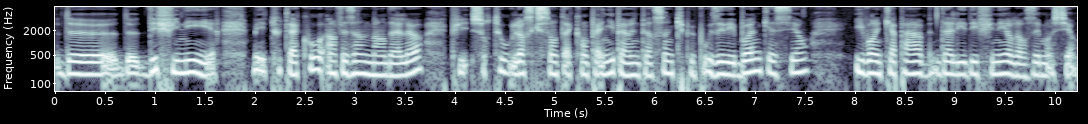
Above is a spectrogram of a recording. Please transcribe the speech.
de, de, définir. Mais tout à coup, en faisant le mandala, puis surtout lorsqu'ils sont accompagnés par une personne qui peut poser les bonnes questions, ils vont être capables d'aller définir leurs émotions.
